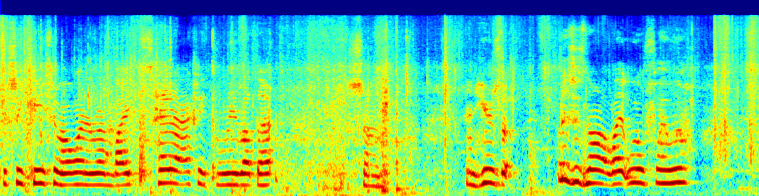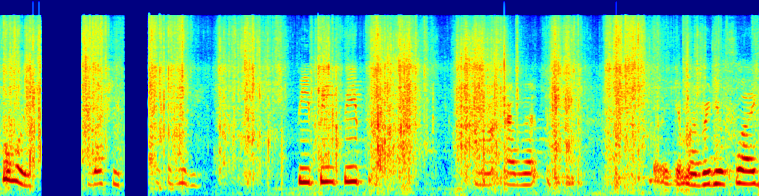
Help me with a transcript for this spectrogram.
Just in case if I want to run lights. Hannah actually told me about that. So, and here's the, this is not a light wheel flywheel. Holy, it's actually heavy. Beep, beep, beep. Not out of it. Gotta get my video flag.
